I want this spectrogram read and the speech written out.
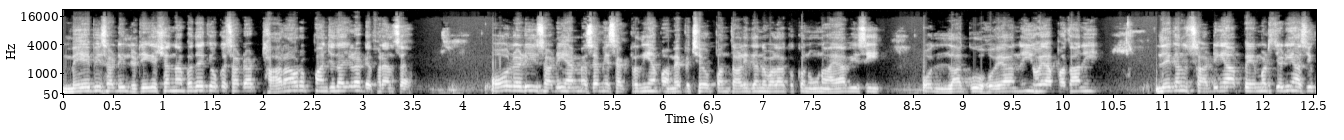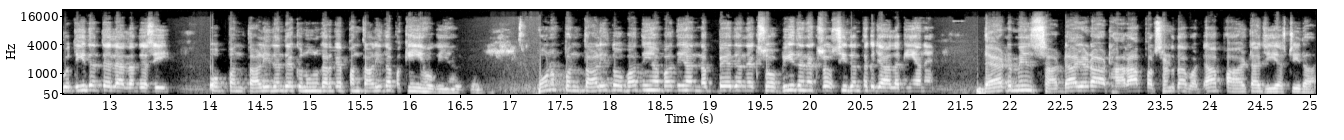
ਮੇ ਵੀ ਸਾਡੀ ਲਿਟੀਗੇਸ਼ਨ ਨਾ ਵਧੇ ਕਿਉਂਕਿ ਸਾਡਾ 18 ਔਰ 5 ਦਾ ਜਿਹੜਾ ਡਿਫਰੈਂਸ ਹੈ ਆਲਰੇਡੀ ਸਾਡੀ ਐਮਐਸਐਮਈ ਸੈਕਟਰ ਦੀਆਂ ਭਾਵੇਂ ਪਿੱਛੇ ਉਹ 45 ਦਿਨ ਵਾਲਾ ਕੋਈ ਕਾਨੂੰਨ ਆਇਆ ਵੀ ਸੀ, ਉਹ ਲਾਗੂ ਹੋਇਆ, ਨਹੀਂ ਹੋਇਆ, ਪਤਾ ਨਹੀਂ। ਲੇਕਿਨ ਸਾਡੀਆਂ ਪੇਮੈਂਟਸ ਜਿਹੜੀਆਂ ਅਸੀਂ ਕੋਈ 30 ਦਿਨ ਤੇ ਲੈ ਲੈਂਦੇ ਸੀ, ਉਹ 45 ਦਿਨ ਦੇ ਕਾਨੂੰਨ ਕਰਕੇ 45 ਤਾਂ ਪੱਕੀਆਂ ਹੋ ਗਈਆਂ। ਹੁਣ 45 ਤੋਂ ਵੱਧਦੀਆਂ ਵੱਧਦੀਆਂ 90 ਦਿਨ 120 ਦਿਨ 180 ਦਿਨ ਤੱਕ ਜਾ ਲੱਗੀਆਂ ਨੇ। ਦੈਟ ਮੀਨਸ ਸਾਡਾ ਜਿਹੜਾ 18% ਦਾ ਵੱਡਾ ਪਾਰਟ ਹੈ ਜੀਐਸਟੀ ਦਾ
